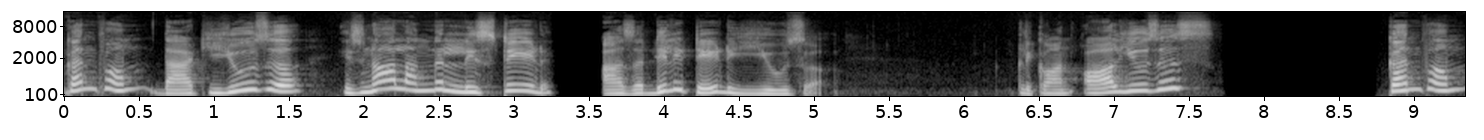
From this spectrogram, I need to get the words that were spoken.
Confirm that user is no longer listed as a deleted user. Click on All Users. Confirm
